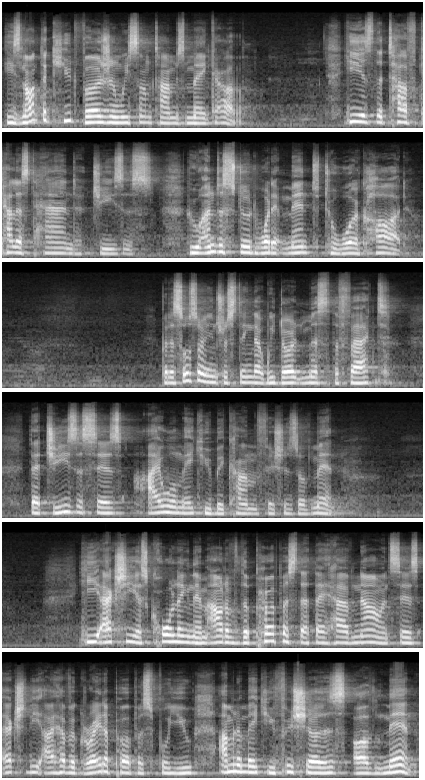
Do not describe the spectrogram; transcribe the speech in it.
He's not the cute version we sometimes make up. He is the tough, calloused hand Jesus who understood what it meant to work hard but it's also interesting that we don't miss the fact that Jesus says, I will make you become fishers of men. He actually is calling them out of the purpose that they have now and says, Actually, I have a greater purpose for you. I'm going to make you fishers of men.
